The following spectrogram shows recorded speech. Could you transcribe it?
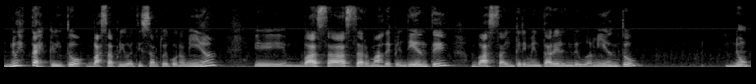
no está escrito vas a privatizar tu economía, eh, vas a ser más dependiente, vas a incrementar el endeudamiento. No,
